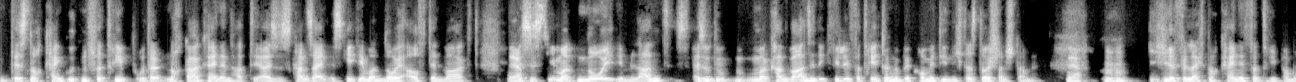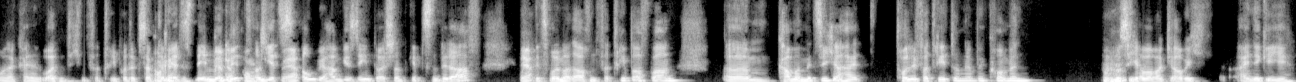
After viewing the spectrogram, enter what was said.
das noch keinen guten Vertrieb oder noch gar keinen hatte. Also es kann sein, es geht jemand neu auf den Markt, Ja. es ist jemand neu im Land. Also du, man kann wahnsinnig viele Vertretungen bekommen, die nicht aus Deutschland stammen Ja. Mhm. die hier vielleicht noch keinen Vertrieb haben oder keinen ordentlichen Vertrieb oder gesagt Okay. haben, ja, das nehmen wir Guter mit Punkt. und jetzt, Ja. oh, wir haben gesehen, Deutschland gibt es einen Bedarf, Ja. jetzt wollen wir da auch einen Vertrieb aufbauen, ähm, kann man mit Sicherheit tolle Vertretungen bekommen, man Mhm. muss sich aber, glaube ich, einige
